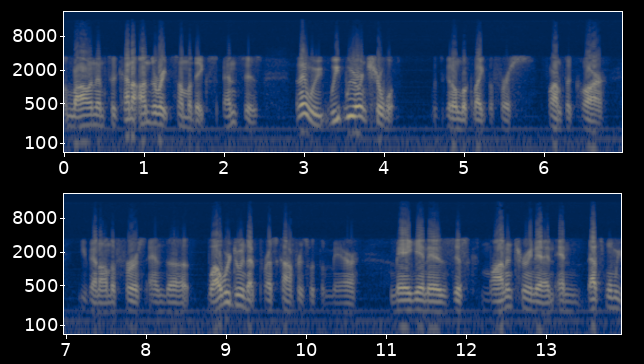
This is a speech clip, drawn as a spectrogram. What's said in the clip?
allowing them to kind of underwrite some of the expenses. And then we, we, we weren't sure what was going to look like the first farm to car event on the first. And uh, while we're doing that press conference with the mayor, Megan is just monitoring it, and, and that's when we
